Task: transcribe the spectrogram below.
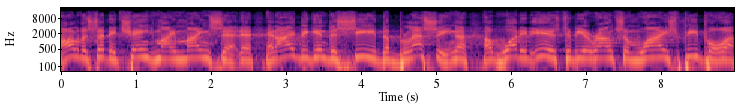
all of a sudden it changed my mindset. And, and I begin to see the blessing uh, of what it is to be around some wise people. Uh,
